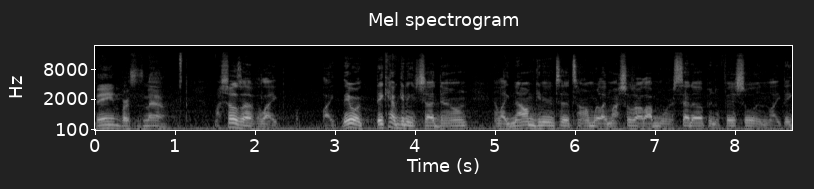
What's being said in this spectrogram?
then versus now? My shows have like, like they were they kept getting shut down, and like now I'm getting into the time where like my shows are a lot more set up and official, and like they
